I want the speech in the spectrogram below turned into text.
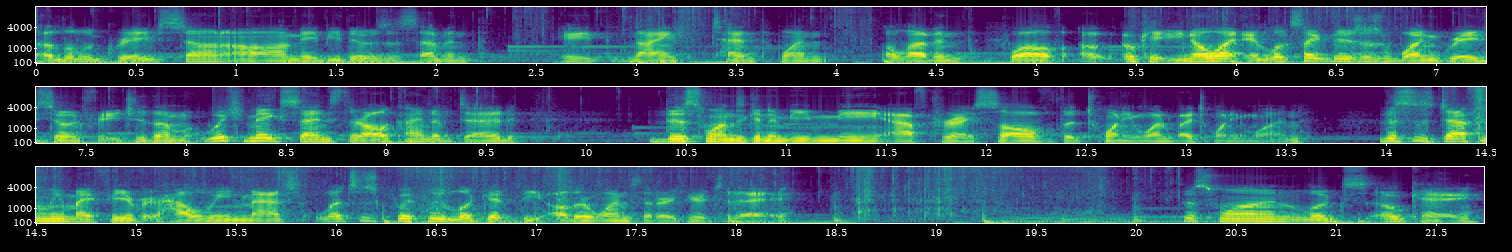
a little gravestone. Aw, oh, maybe there was a seventh, eighth, ninth, tenth one, eleventh, twelve. Oh, okay, you know what? It looks like there's just one gravestone for each of them, which makes sense. They're all kind of dead. This one's gonna be me after I solve the 21 by 21. This is definitely my favorite Halloween match. Let's just quickly look at the other ones that are here today. This one looks okay.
